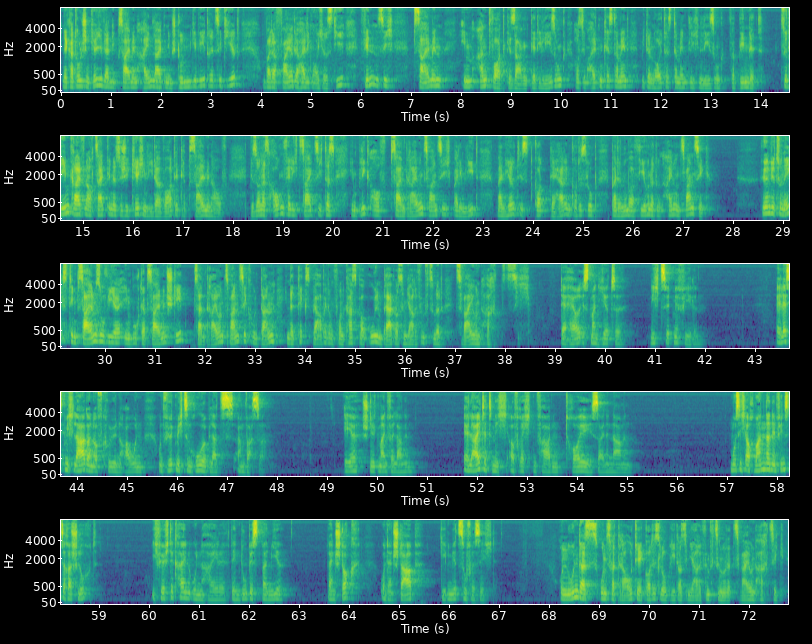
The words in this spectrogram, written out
In der katholischen Kirche werden die Psalmen einleitend im Stundengebet rezitiert bei der Feier der heiligen Eucharistie finden sich Psalmen im Antwortgesang, der die Lesung aus dem Alten Testament mit der neutestamentlichen Lesung verbindet. Zudem greifen auch zeitgenössische Kirchenlieder Worte der Psalmen auf. Besonders augenfällig zeigt sich das im Blick auf Psalm 23 bei dem Lied Mein Hirt ist Gott, der Herr im Gotteslob bei der Nummer 421. Hören wir zunächst den Psalm, so wie er im Buch der Psalmen steht, Psalm 23 und dann in der Textbearbeitung von Caspar Uhlenberg aus dem Jahre 1582. Der Herr ist mein Hirte, nichts wird mir fehlen. Er lässt mich lagern auf grünen Auen und führt mich zum Ruheplatz am Wasser. Er stillt mein Verlangen. Er leitet mich auf rechten Pfaden, treu seinen Namen. Muss ich auch wandern in finsterer Schlucht? Ich fürchte kein Unheil, denn du bist bei mir. Dein Stock und dein Stab geben mir Zuversicht. Und nun das uns vertraute Gottesloblied aus dem Jahre 1582.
